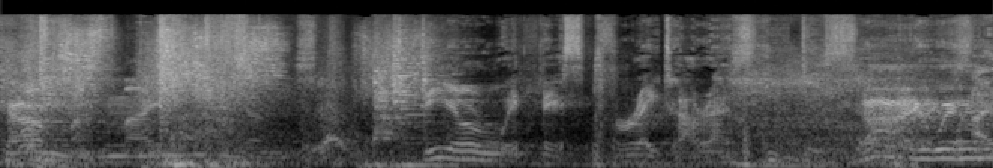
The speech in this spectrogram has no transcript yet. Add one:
Come, my minions. Deal with this traitor as he deserves. I will I'll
